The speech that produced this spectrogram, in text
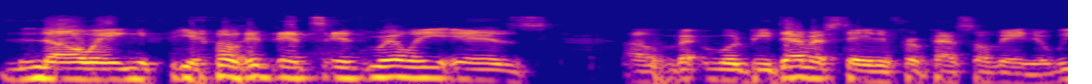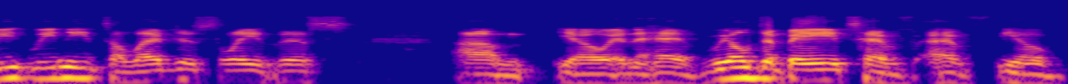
knowing, you know, it, it's it really is uh, would be devastating for Pennsylvania. We we need to legislate this, um, you know, and have real debates. Have have you know,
